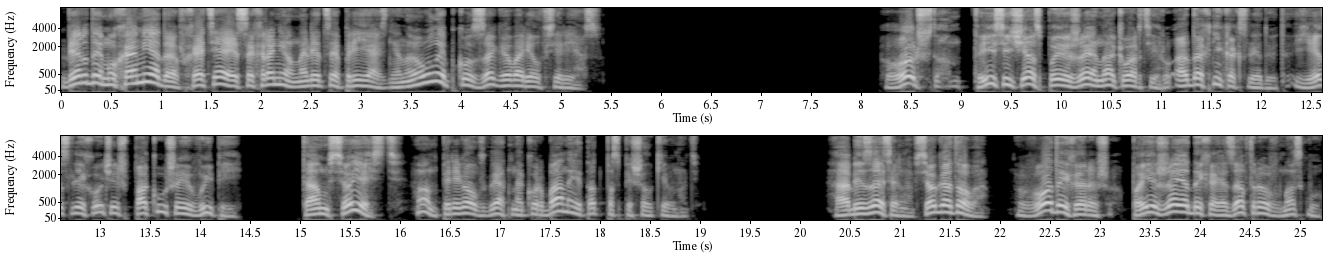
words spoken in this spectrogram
Берды Мухамедов, хотя и сохранил на лице приязненную улыбку, заговорил всерьез. «Вот что, ты сейчас поезжай на квартиру, отдохни как следует. Если хочешь, покушай, выпей. Там все есть?» Он перевел взгляд на Курбана, и тот поспешил кивнуть. «Обязательно, все готово. Вот и хорошо. Поезжай, отдыхай, а завтра в Москву.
